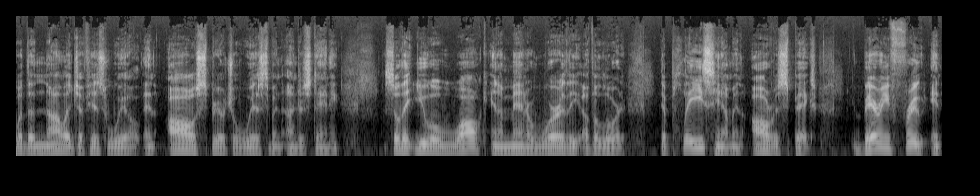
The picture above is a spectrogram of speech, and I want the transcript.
with the knowledge of his will and all spiritual wisdom and understanding, so that you will walk in a manner worthy of the Lord, to please him in all respects, bearing fruit in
